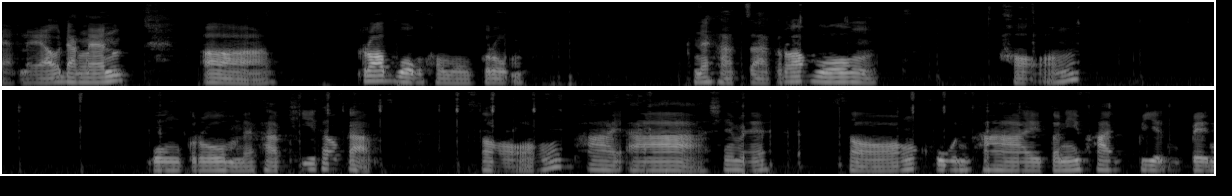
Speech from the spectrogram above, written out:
8 แล้ว ดังนั้นเอ่อรอบวงของวงกลมนะครับ จากรอบวงของวงกลมนะครับที่เท่ากับ2 pi r ใช่ไหม2คูณ pi ตอนนี้ pi เปลี่ยนเป็น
